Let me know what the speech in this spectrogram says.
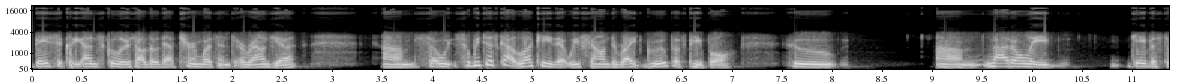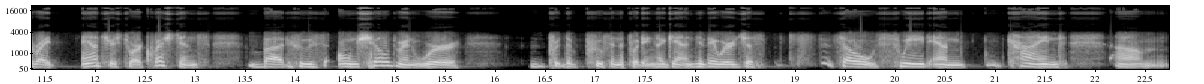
basically unschoolers, although that term wasn't around yet um, so, we, so we just got lucky that we found the right group of people who um, not only gave us the right answers to our questions, but whose own children were pr- the proof in the pudding. Again, they were just so sweet and kind. Um,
